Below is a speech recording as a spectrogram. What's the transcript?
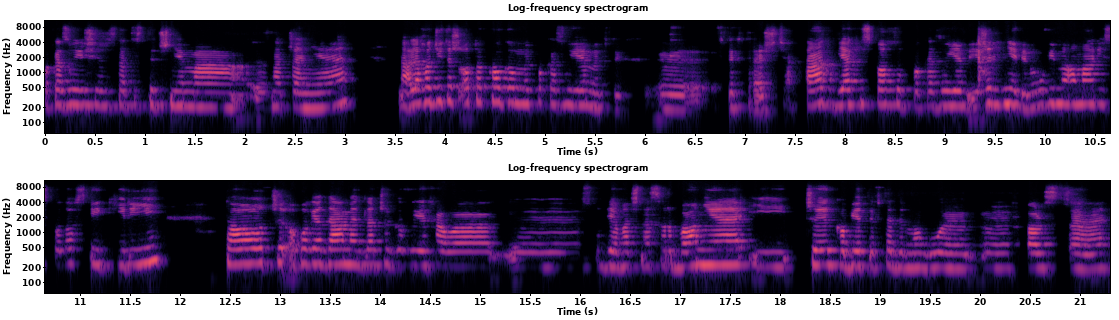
Pokazuje się, że statystycznie ma znaczenie, no ale chodzi też o to, kogo my pokazujemy w tych, w tych treściach, tak? W jaki sposób pokazujemy, jeżeli nie wiem, mówimy o Marii Skłodowskiej-Curie, to czy opowiadamy, dlaczego wyjechała y, studiować na Sorbonie i czy kobiety wtedy mogły y, w Polsce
